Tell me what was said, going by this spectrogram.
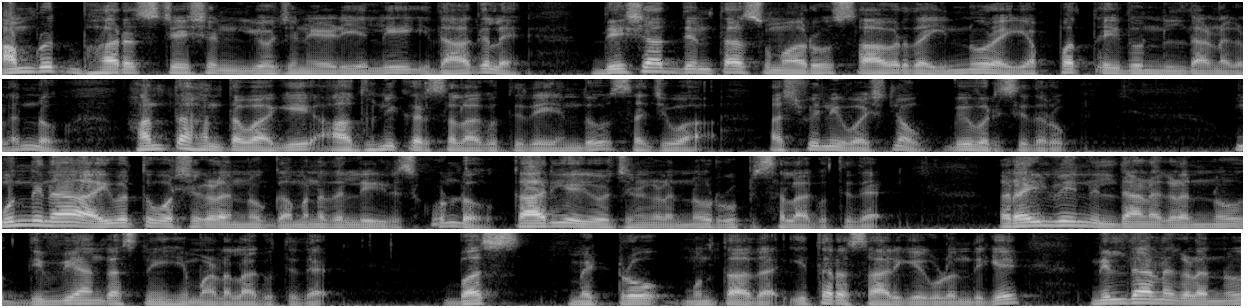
ಅಮೃತ್ ಭಾರತ್ ಸ್ಟೇಷನ್ ಯೋಜನೆಯಡಿಯಲ್ಲಿ ಇದಾಗಲೇ ದೇಶಾದ್ಯಂತ ಸುಮಾರು ಸಾವಿರದ ಇನ್ನೂರ ಎಪ್ಪತ್ತೈದು ನಿಲ್ದಾಣಗಳನ್ನು ಹಂತ ಹಂತವಾಗಿ ಆಧುನೀಕರಿಸಲಾಗುತ್ತಿದೆ ಎಂದು ಸಚಿವ ಅಶ್ವಿನಿ ವೈಷ್ಣವ್ ವಿವರಿಸಿದರು. ಮುಂದಿನ ಐವತ್ತು ವರ್ಷಗಳನ್ನು ಗಮನದಲ್ಲಿ ಇರಿಸಿಕೊಂಡು ಕಾರ್ಯಯೋಜನೆಗಳನ್ನು ರೂಪಿಸಲಾಗುತ್ತಿದೆ. ರೈಲ್ವೆ ನಿಲ್ದಾಣಗಳನ್ನು ದಿವ್ಯಾಂಗ ಸ್ನೇಹಿ ಮಾಡಲಾಗುತ್ತಿದೆ ಬಸ್ ಮೆಟ್ರೋ ಮುಂತಾದ ಇತರ ಸಾರಿಗೆಗಳೊಂದಿಗೆ ನಿಲ್ದಾಣಗಳನ್ನು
